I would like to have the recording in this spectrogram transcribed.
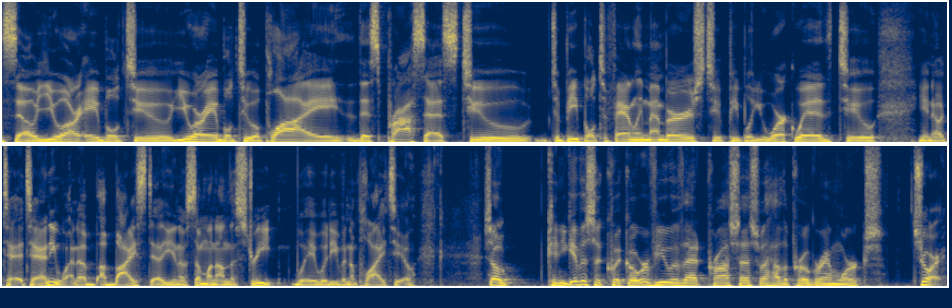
so you are able to you are able to apply this process to to people, to family members, to people you work with, to you know to, to anyone, a, a bystander, you know, someone on the street. It would even apply to. So can you give us a quick overview of that process, how the program works? Sure.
